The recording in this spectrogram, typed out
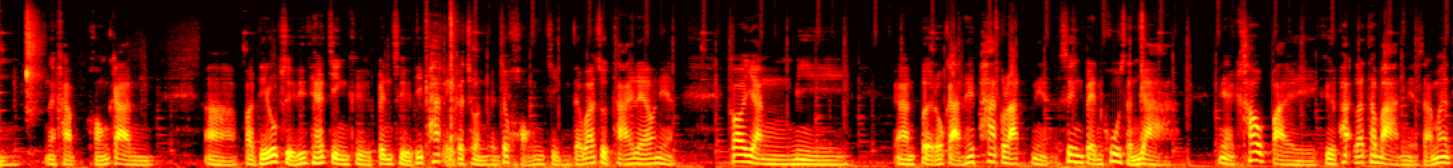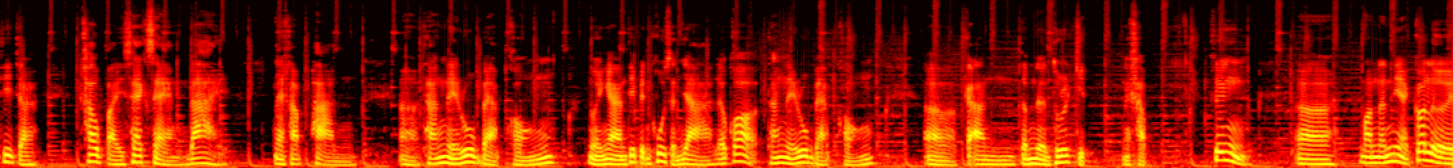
มณ์นะครับของการปฏิรูปสื่อที่แท้จริง คือเป็นสื่อที่ภาคเอกชนเป็นเจ้าของจริงๆแต่ว่าสุดท้ายแล้วเนี่ยก็ยังมีการเปิดโอกาสให้ภาครัฐเนี่ยซึ่งเป็นคู่สัญญาเนี่ยเข้าไปคือรัฐบาลเนี่ยสามารถที่จะเข้าไปแทรกแซงได้นะครับผ่านทั้งในรูปแบบของหน่วยงานที่เป็นคู่สัญญา แล้วก็ทั้งในรูปแบบของอการดำเนินธุรกิจนะครับ ซึ่ง ตอนนั้นเนี่ยก็เลย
